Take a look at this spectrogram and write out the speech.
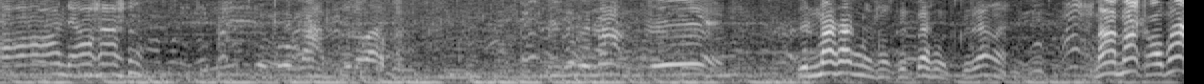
เอาเอาเดี๋ยวเอาฮะขึ้นมาทางหนึ่งขึ้นไปหุ่นขึ้นแล้วไงมามาเข้ามา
